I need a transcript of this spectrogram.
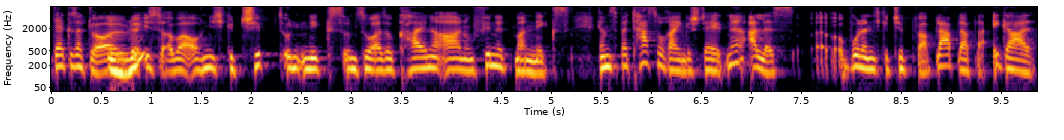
der hat gesagt, ja, mhm. der ist aber auch nicht gechippt und nix und so, also keine Ahnung, findet man nix. Wir haben es bei Tasso reingestellt, ne, alles, äh, obwohl er nicht gechippt war, bla bla bla, egal.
